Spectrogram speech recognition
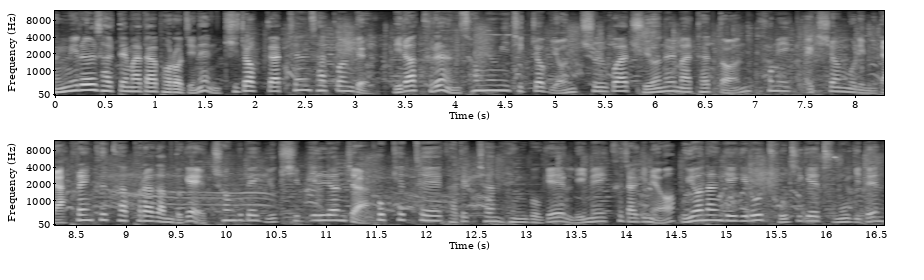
장미를 살 때마다 벌어지는 기적 같은 사건들. 미라클은 성룡이 직접 연출과 주연을 맡았던 코믹 액션물입니다. 프랭크 카프라 감독의 1961년작 포켓에 가득 찬 행복의 리메이크작이며 우연한 계기로 조직에 두목이 된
